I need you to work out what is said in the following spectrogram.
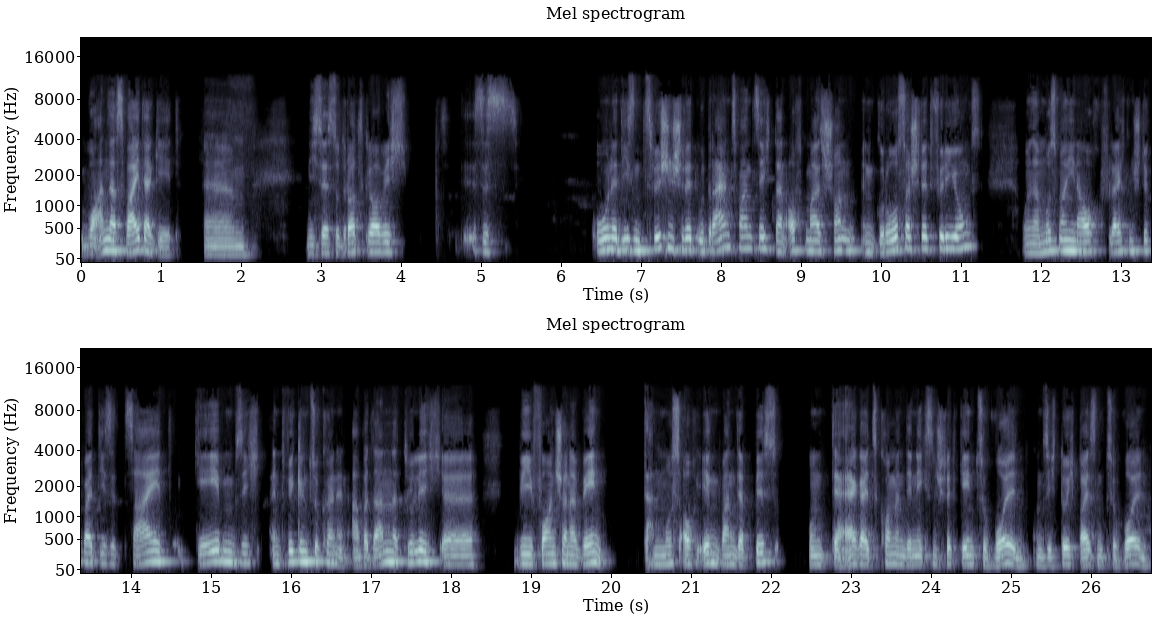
woanders weitergeht. Ähm, nichtsdestotrotz glaube ich, ist es ohne diesen Zwischenschritt U23 dann oftmals schon ein großer Schritt für die Jungs. Und dann muss man ihnen auch vielleicht ein Stück weit diese Zeit geben, sich entwickeln zu können. Aber dann natürlich, äh, wie vorhin schon erwähnt, dann muss auch irgendwann der Biss und der Ehrgeiz kommen, den nächsten Schritt gehen zu wollen und sich durchbeißen zu wollen.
